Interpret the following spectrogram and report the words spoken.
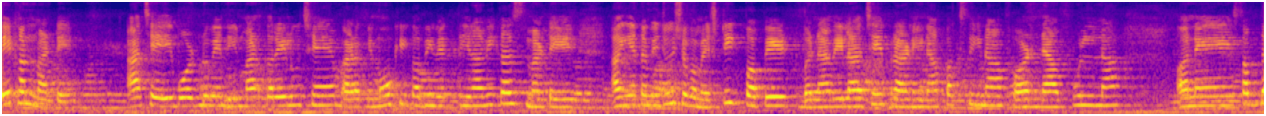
લેખન માટે આ છે એ બોર્ડનું મેં નિર્માણ કરેલું છે. બાળકની મૌખિક અભિવ્યક્તિના વિકાસ માટે અહીંયા તમે જોઈ શકો, મેં સ્ટીક પપેટ બનાવેલા છે, પ્રાણીના પક્ષીના, ફળના, ફૂલના અને શબ્દ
